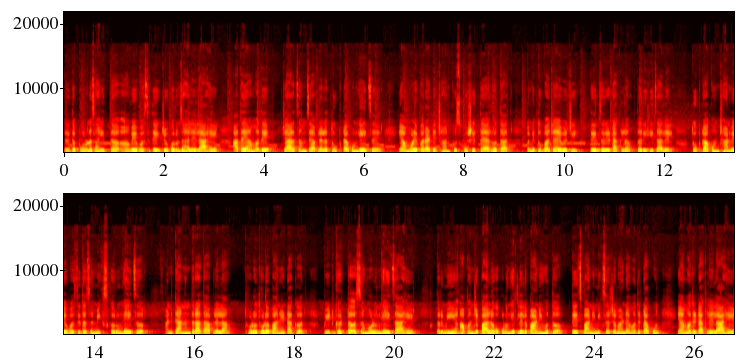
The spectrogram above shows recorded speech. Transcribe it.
तर इथं पूर्ण साहित्य व्यवस्थित एकजीव करून झालेलं आहे. आता यामध्ये चार चमचे आपल्याला तूप टाकून घ्यायचं आहे यामुळे पराठे छान खुसखुशीत तयार होतात. तुम्ही तुपाच्या ऐवजी तेल जरी टाकलं तरीही चालेल. तूप टाकून छान व्यवस्थित असं मिक्स करून घ्यायचं. आणि त्यानंतर आता आपल्याला थोडं थोडं पाणी टाकत पीठ घट्ट असं मळून घ्यायचं आहे. तर मी आपण जे पालक उकडून घेतलेलं पाणी होतं तेच पाणी मिक्सरच्या भांड्यामध्ये टाकून यामध्ये टाकलेलं आहे.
